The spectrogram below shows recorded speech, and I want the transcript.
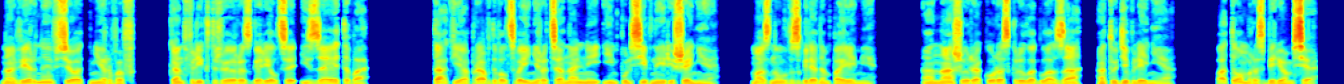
Наверное, все от нервов. Конфликт же разгорелся из-за этого. Так я оправдывал свои нерациональные и импульсивные решения. мазнул взглядом по Эми. Она широко раскрыла глаза от удивления. «Потом разберемся».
